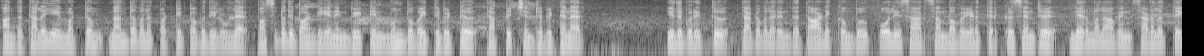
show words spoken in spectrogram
அந்த தலையை மட்டும் நந்தவனப்பட்டி பகுதியில் உள்ள பசுபதி பாண்டியனின் வீட்டின் முன்பு வைத்துவிட்டு தப்பிச் சென்று விட்டனர். இதுகுறித்து தகவலறிந்த தாழைக்கொம்பு போலீசார் சம்பவ இடத்திற்கு சென்று நிர்மலாவின் சடலத்தை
